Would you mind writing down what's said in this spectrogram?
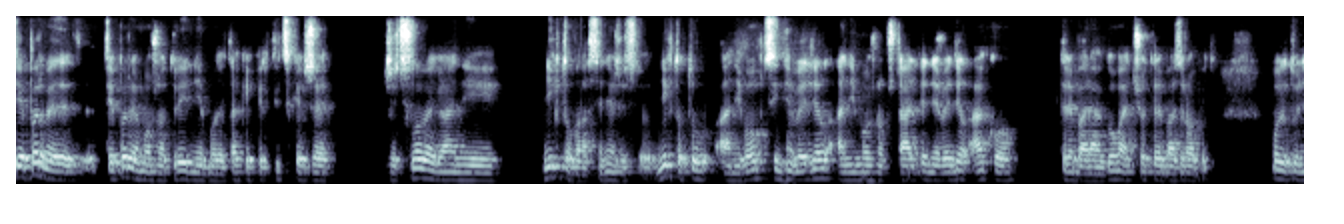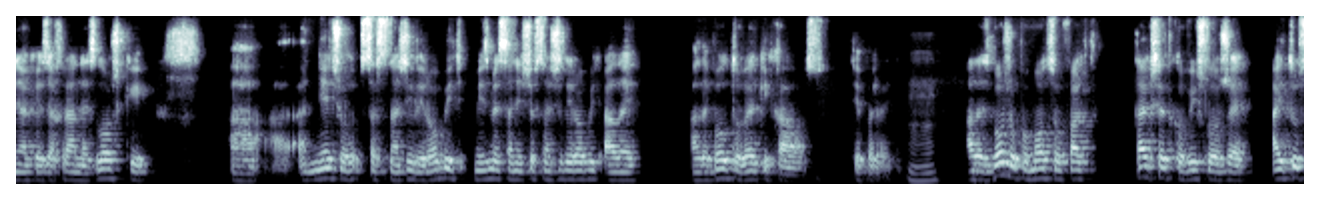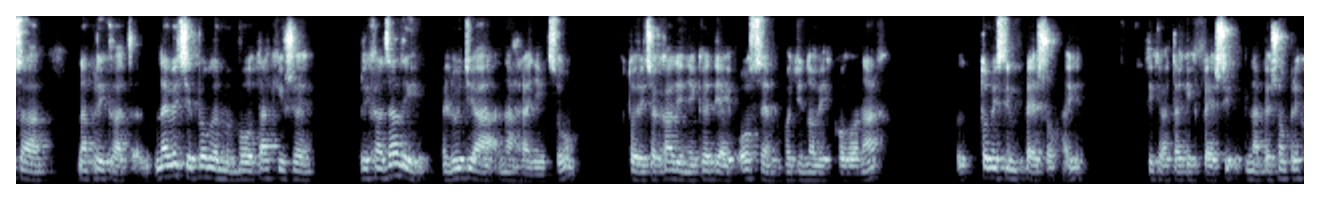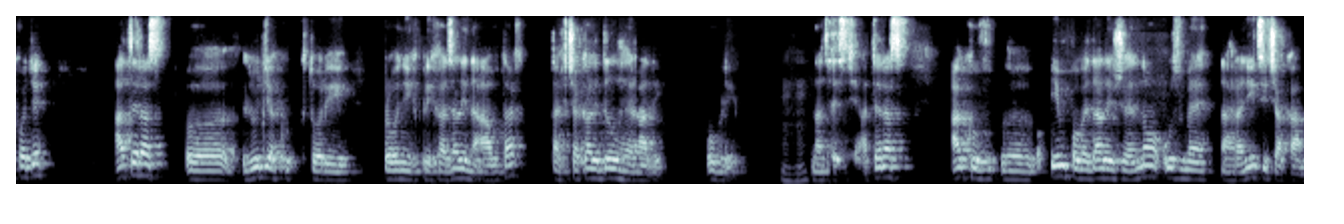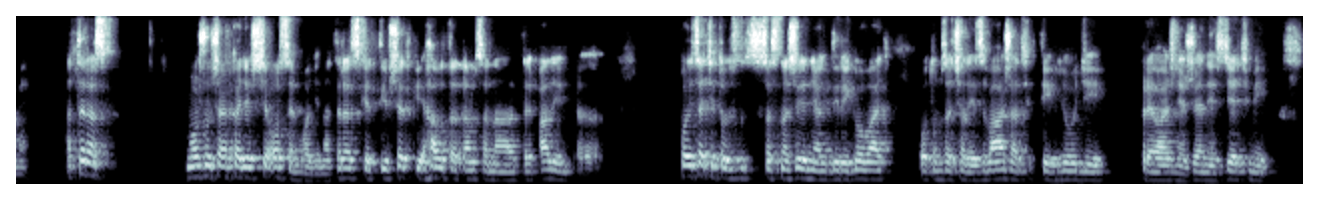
Tie, prvé, tie prvé možno tri dni boli také kritické, že, že človek ani nikto vlastne, nie, že nikto tu ani v obci nevedel, ani možno v štáte nevedel, ako treba reagovať, čo treba zrobiť. Boli tu nejaké zachranné zložky a, a niečo sa snažili robiť. My sme sa niečo snažili robiť, ale, ale bol to veľký chaos, tie prvé mm-hmm. Ale s Božou pomocou fakt tak všetko vyšlo, že aj tu sa napríklad, najväčší problém bol taký, že prichádzali ľudia na hranicu, ktorí čakali niekedy aj v 8 hodinových kolonách to myslím pešo, hej, tých takých peši, na pešom prechode. A teraz e, ľudia, ktorí pro nich prichádzali na autách, tak čakali dlhé rady, ubli uh-huh. na ceste. A teraz, ako e, im povedali, že no, už sme na hranici, čakáme. A teraz môžu čakať ešte 8 hodín. A teraz, keď tí všetky auta tam sa natrepali, e, policajti to sa snažili nejak dirigovať, potom začali zvážať tých ľudí, prevažne ženy s deťmi,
